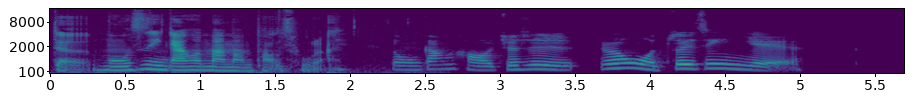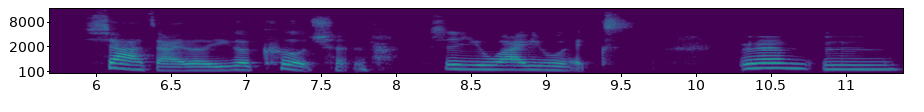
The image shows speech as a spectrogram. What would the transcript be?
的模式，应该会慢慢跑出来。总刚好就是因为我最近也下载了一个课程，是 UI UX，因为嗯，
